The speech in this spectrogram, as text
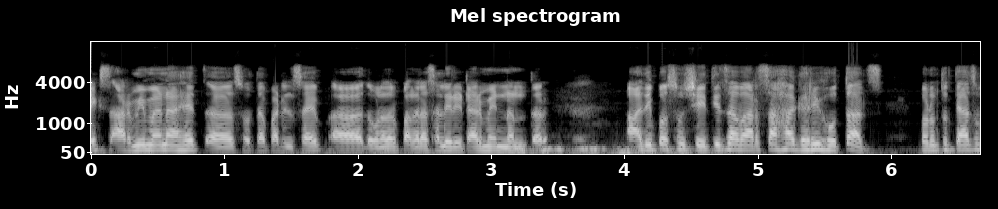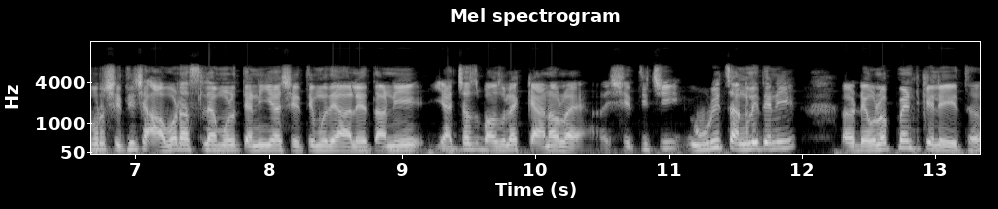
एक्स आर्मी मॅन आहेत स्वतः पाटील साहेब दोन हजार पंधरा साली रिटायरमेंट नंतर आधीपासून शेतीचा वारसा हा घरी होताच. परंतु त्याचबरोबर शेतीची आवड असल्यामुळे त्यांनी या शेतीमध्ये आलेत आणि याच्याच बाजूला एक कॅनॉल आहे. आणि शेतीची एवढी चांगली त्यांनी डेव्हलपमेंट केली इथं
